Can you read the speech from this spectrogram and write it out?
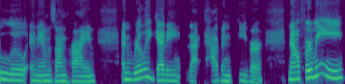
Hulu, and Amazon Prime, and really getting that cabin fever. Now, for me,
